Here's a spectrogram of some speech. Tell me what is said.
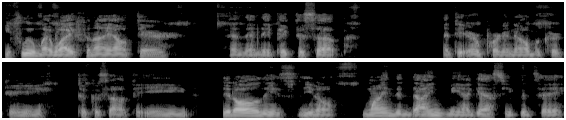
He flew my wife and I out there, and then they picked us up at the airport in Albuquerque, took us out to eat, did all of these, you know, wined and dined me, I guess you could say.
